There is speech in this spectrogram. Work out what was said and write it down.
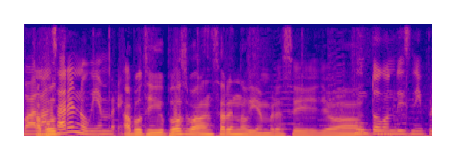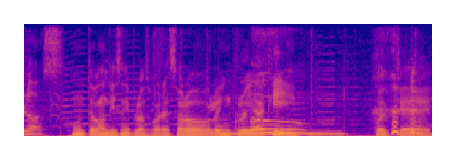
va a lanzar en noviembre. Apple TV Plus va a lanzar en noviembre, sí. Yo, junto con Disney Plus. Junto con Disney Plus, por eso lo, lo incluí aquí. Porque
